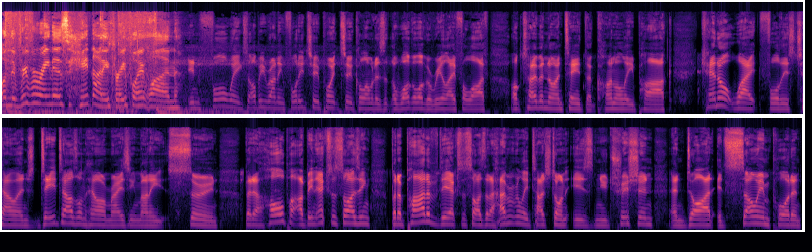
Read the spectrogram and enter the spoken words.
on the Riverina's Hit 93.1. In four weeks, I'll be running 42.2 kilometres at the Wagga Wagga Relay for Life, October 19th at Connolly Park. Cannot wait for this challenge. Details on how I'm raising money soon. But a whole part, I've been exercising, but a part of the exercise that I haven't really touched on is nutrition and diet. It's so important.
